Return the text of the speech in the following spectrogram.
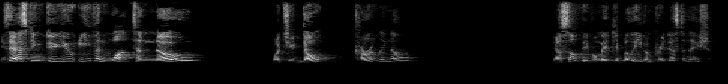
He's asking, do you even want to know what you don't currently know? You know, some people make you believe in predestination.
